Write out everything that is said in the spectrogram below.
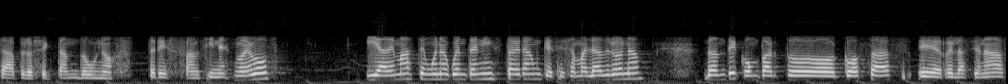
ya proyectando unos tres fanzines nuevos. Y además tengo una cuenta en Instagram que se llama Ladrona, donde comparto cosas eh, relacionadas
